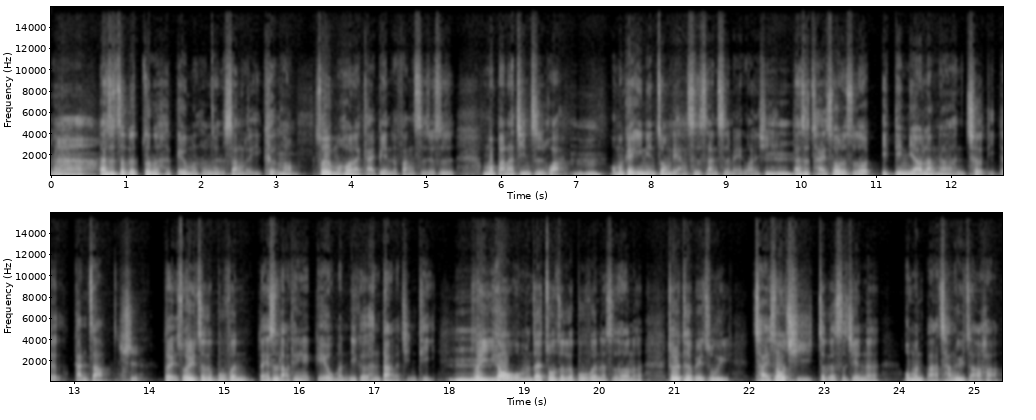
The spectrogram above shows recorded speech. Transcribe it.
啊。但是这个真的很给我们狠狠上了一课哈。所以我们后来改变的方式就是，我们把它精致化。嗯哼，我们可以一年种两次、三次没关系，但是采收的时候一定要让它很彻底的干燥。是，对，所以这个部分等于是老天爷给我们一个很大的警惕。所以以后我们在做这个部分的时候呢，就会特别注意采收期这个时间呢，我们把场域找好，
